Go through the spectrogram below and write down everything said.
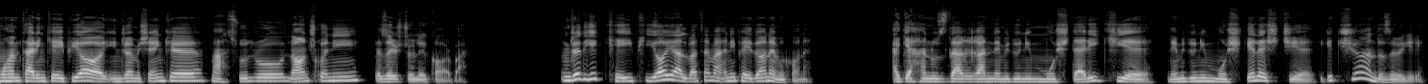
مهمترین KPI اینجا میشه این که محصول رو لانچ کنی بذاریش جلوی کاربر. اینجا دیگه KPI البته معنی پیدا نمی‌کنه. اگه هنوز دقیقا نمی‌دونیم مشتری کیه نمی‌دونیم مشکلش چیه دیگه چی رو اندازه بگیریم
